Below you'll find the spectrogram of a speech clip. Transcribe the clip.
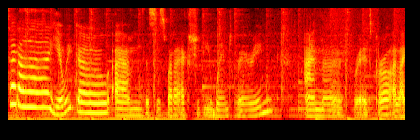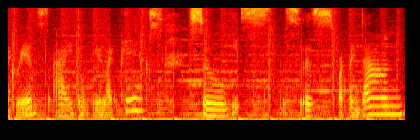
Ta-da! Here we go. Um, this is what I actually went wearing. I'm a red girl. I like reds. I don't really like pinks. So yes, this is what went down.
